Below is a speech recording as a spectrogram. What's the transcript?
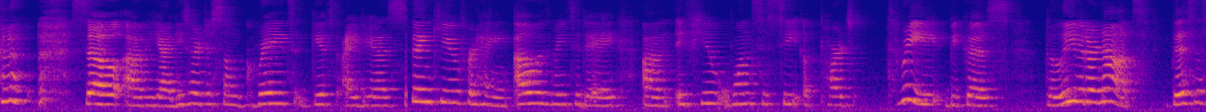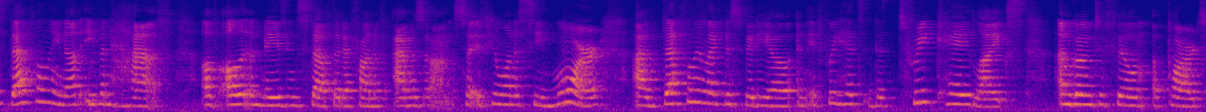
so um, yeah, these are just some great gift ideas. Thank you for hanging out with me today. Um, if you want to see a part three, because believe it or not, this is definitely not even half of all the amazing stuff that I found of Amazon. So if you want to see more, uh, definitely like this video. And if we hit the 3k likes, I'm going to film a part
